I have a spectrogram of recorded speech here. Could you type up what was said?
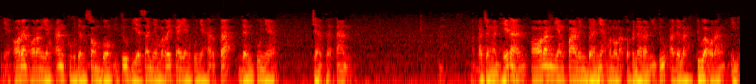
Ya orang-orang yang angkuh dan sombong itu biasanya mereka yang punya harta dan punya jabatan. Maka jangan heran orang yang paling banyak menolak kebenaran itu adalah dua orang ini.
